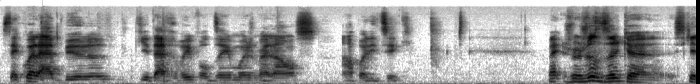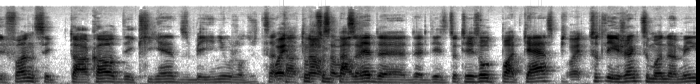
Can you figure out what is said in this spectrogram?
C'était quoi la bulle qui est arrivée pour dire, moi, je me lance en politique? Ben, je veux juste dire que ce qui est le fun, c'est que tu as encore des clients du BNI aujourd'hui. Ouais, Tantôt, non, tu me parlais de, de- tes autres podcasts, puis Ouais. tous les gens que tu m'as nommés,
